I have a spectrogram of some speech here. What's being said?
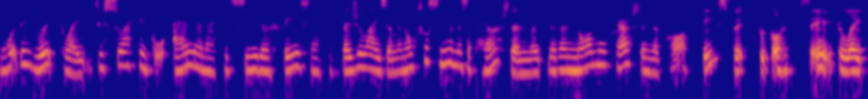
what they looked like, just so I could go in and I could see their face and I could visualize them and also see them as a person. Like they're a normal person. They've got a Facebook for God's sake. Like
